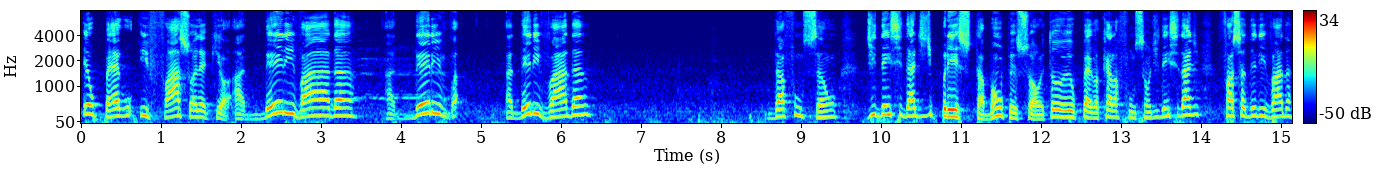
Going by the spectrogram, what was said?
Eu pego e faço, olha aqui, ó, a derivada, a, deriva, a derivada da função de densidade de preço, tá bom, pessoal? Então eu pego aquela função de densidade, faço a derivada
